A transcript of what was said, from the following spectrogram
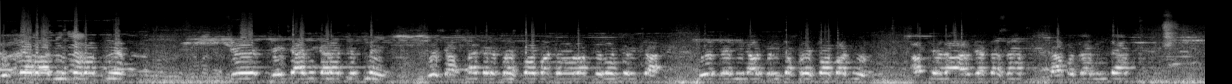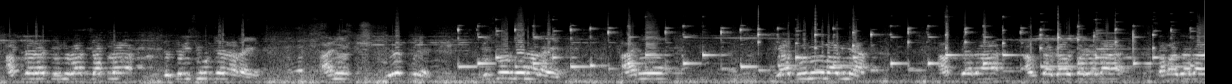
दुसऱ्या मागणीच्या बाबतीत जे ज्याच्या अधिकारात येत नाही जो शासनाकडे प्रस्ताव पाठवला लागतो नोकरीचा तो त्यांनी नोकरीचा प्रस्ताव पाठवून आपल्याला अर्ध्या तासात दहा पंधरा मिनिटात आपल्याला ते निवास आपला त्याचं रिसिव्ह देणार आहे. आणि एक मिनिट रिसिव्ह देणार आहे. आणि या दोन्ही मागण्या आपल्याला आमच्या गावकऱ्याला समाजाला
